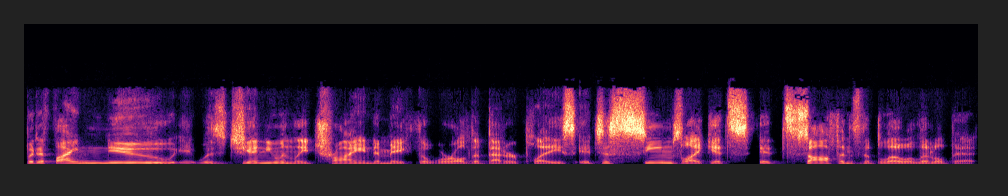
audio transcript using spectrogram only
But if I knew it was genuinely trying to make the world a better place, it just seems like it's it softens the blow a little bit.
